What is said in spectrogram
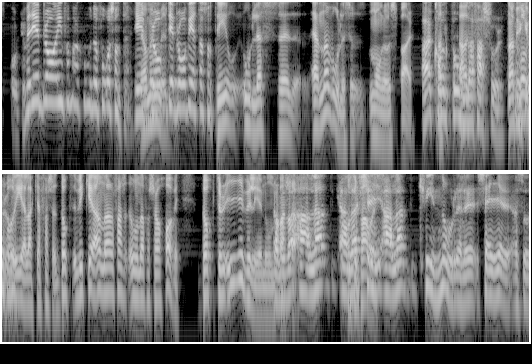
sporten. Men det är bra information att få sånt där. Det är, Ja, men- bra, det är bra att veta sånt. Det är Olles, eh, en av Olles många uspar. Jag har koll på Ja, onda farsor. Man har koll bra. på elaka farsor. Dok- vilka andra fars, onda farsor har vi? Dr. Evil är en ond Ja, men farsa. alla, alla, tjej, alla kvinnor eller tjejer, alltså,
